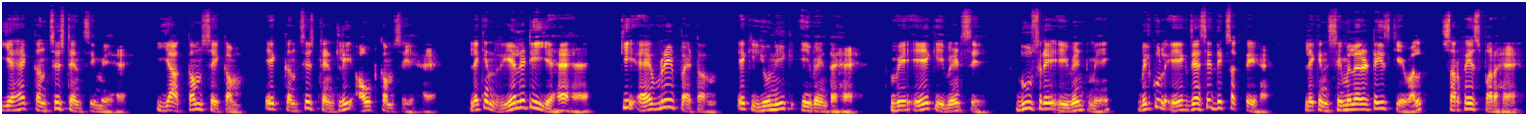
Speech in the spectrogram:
यह कंसिस्टेंसी में है, या कम से कम एक कंसिस्टेंटली आउटकम से है। लेकिन रियलिटी यह है कि एवरी पैटर्न एक यूनिक इवेंट है। वे एक इवेंट से दूसरे इवेंट में बिल्कुल एक जैसे दिख सकते हैं, लेकिन सिमिलरिटीज केवल सरफेस पर है।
